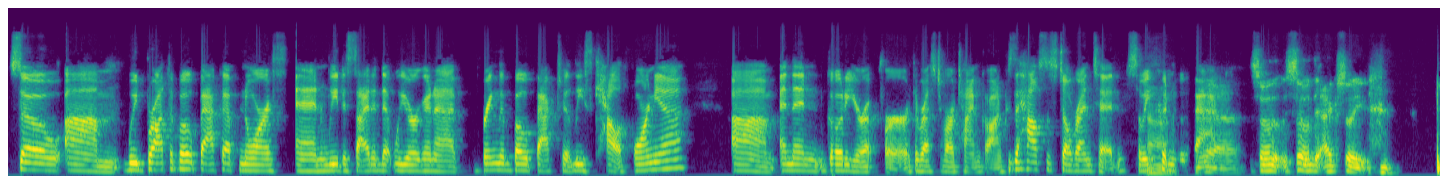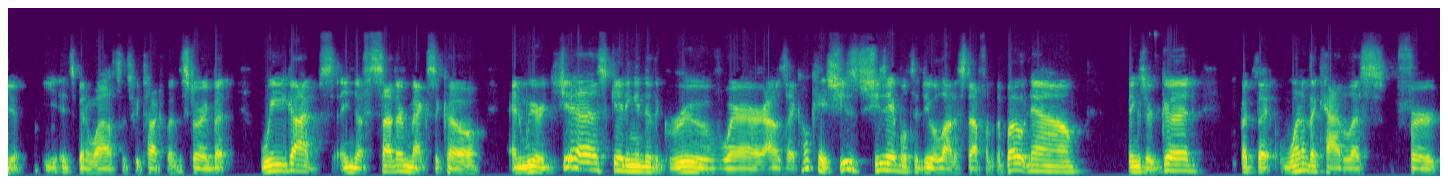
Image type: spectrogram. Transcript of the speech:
So um, we brought the boat back up north and we decided that we were going to bring the boat back to at least California um, and then go to Europe for the rest of our time gone because the house is still rented. So we Ah. couldn't move back. Yeah. So so the, actually, yeah, it's been a while since we talked about the story, but we got into southern Mexico and we were just getting into the groove where I was like, okay, she's she's able to do a lot of stuff on the boat now. Things are good. But the one of the catalysts for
